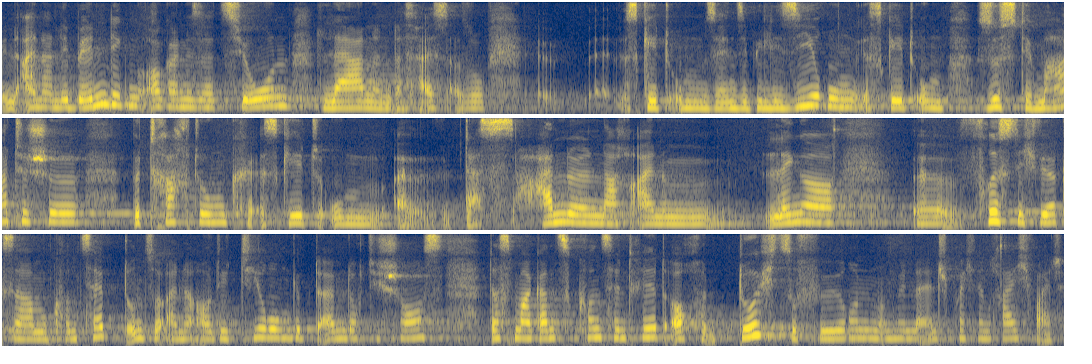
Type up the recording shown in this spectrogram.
in einer lebendigen Organisation lernen. Das heißt also, äh, es geht um Sensibilisierung, es geht um systematische Betrachtung, es geht um äh, das Handeln nach einem länger fristig wirksamen Konzept und so eine Auditierung gibt einem doch die Chance, das mal ganz konzentriert auch durchzuführen und mit einer entsprechenden Reichweite.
